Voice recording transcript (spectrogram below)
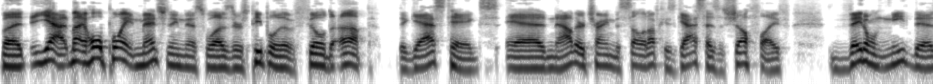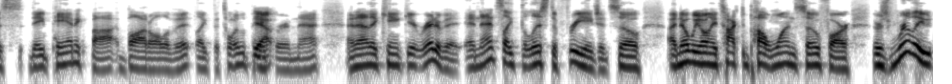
but yeah, my whole point in mentioning this was there's people that have filled up the gas tanks and now they're trying to sell it off because gas has a shelf life they don't need this. They panic bought, bought all of it like the toilet paper yep. and that and now they can't get rid of it. And that's like the list of free agents. So i know we only talked about one so far. There's really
